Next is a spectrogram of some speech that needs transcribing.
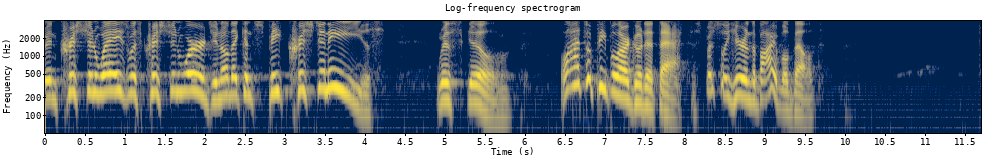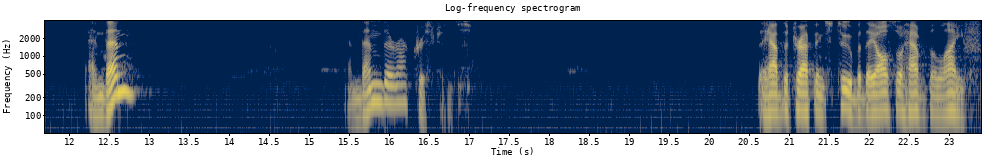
in Christian ways with Christian words. You know, they can speak Christianese with skill. Lots of people are good at that, especially here in the Bible Belt. And then, and then there are Christians. They have the trappings too, but they also have the life.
